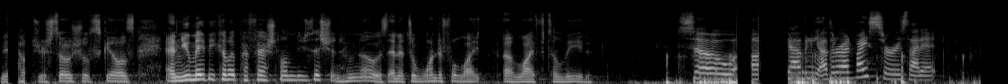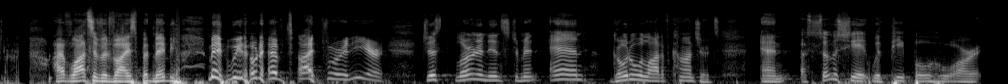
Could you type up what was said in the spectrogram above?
It helps your social skills, and you may become a professional musician. Who knows? And it's a wonderful life, uh, life to lead. So, uh, do you have any other advice, or is that it? I have lots of advice, but maybe maybe we don't have time for it here. Just learn an instrument and go to a lot of concerts and associate with people who are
